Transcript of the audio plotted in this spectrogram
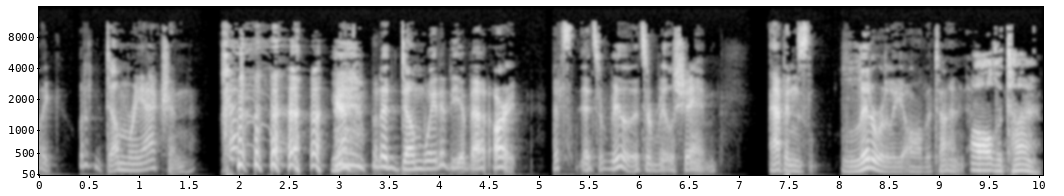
Like, what a dumb reaction. Yeah. what a dumb way to be about art. That's that's a real that's a real shame. Happens literally all the time. all the time.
